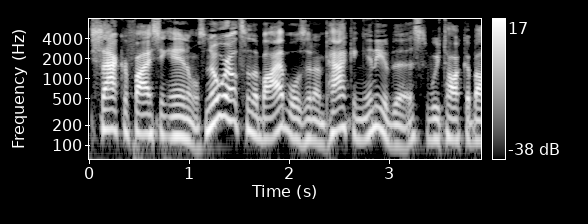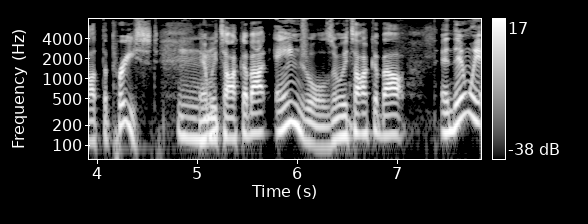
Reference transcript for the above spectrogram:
sacrificing animals. Nowhere else in the Bible is it unpacking any of this. We talk about the priest and we mm-hmm. talk about angels and we talk about and then we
